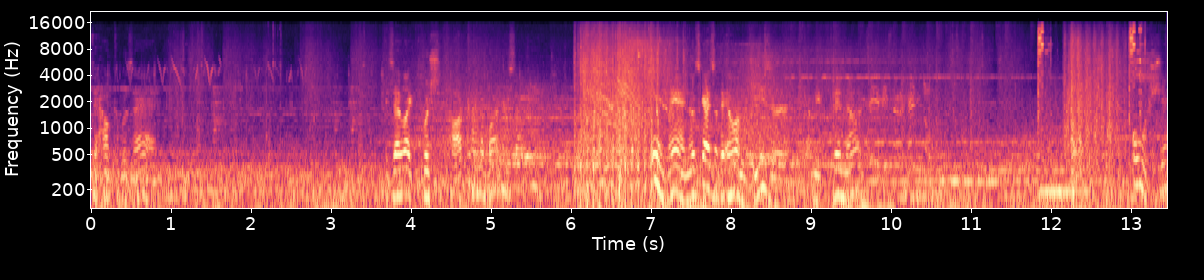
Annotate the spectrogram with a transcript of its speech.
What the hell was that? Is that like push to talk kind of button or something? Oh man, those guys with the LMGs are got me pinned out. Oh shit.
